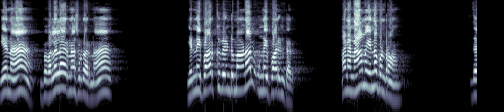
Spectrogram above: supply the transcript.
ஏன்னா இப்போ வள்ளலார் என்ன சொல்றாருன்னா என்னை பார்க்க வேண்டுமானால் உன்னை பாருன்ட்டார். ஆனால் நாம் என்ன பண்ணுறோம் இந்த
